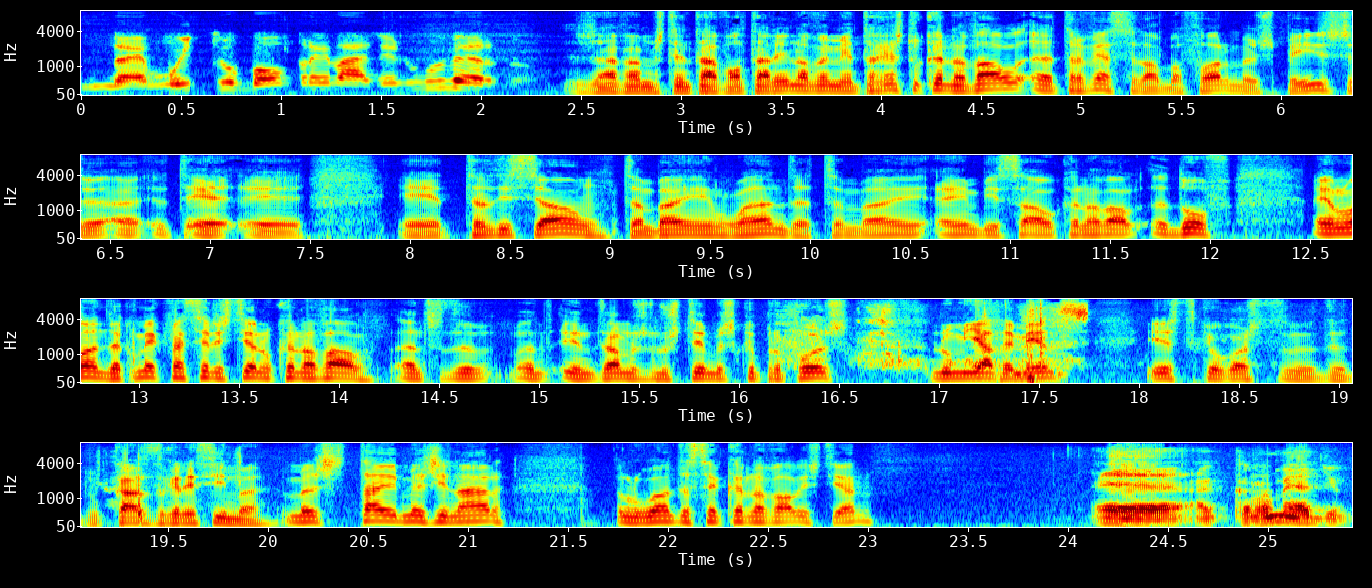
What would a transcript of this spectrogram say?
não é muito bom para a imagem do governo. Já vamos tentar voltar aí novamente. O resto do Carnaval atravessa de alguma forma os países. eh, É, é- é tradição também em Luanda, também em Bissau o Carnaval. Adolfo, em Luanda, como é que vai ser este ano o Carnaval? Antes de de entrarmos nos temas que propôs, nomeadamente este que eu gosto de- do caso de Grecima. Mas está a imaginar Luanda sem Carnaval este ano? É, que remédio.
